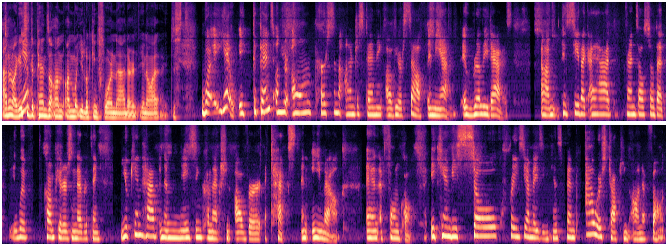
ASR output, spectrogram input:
i don't know i guess Yeah. it depends on on what you're looking for in that or you know i just Well, yeah, it depends on your own personal understanding of yourself in the end. It really does. Um, Because, see, like I had friends also that with computers and everything, you can have an amazing connection over a text, an email, and a phone call. It can be so crazy amazing. You can spend hours talking on a phone.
